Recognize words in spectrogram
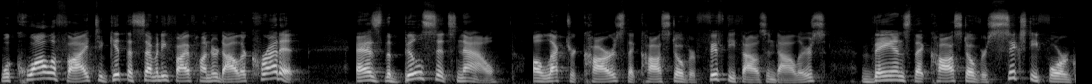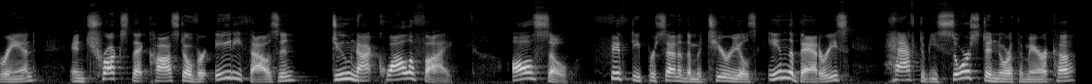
will qualify to get the $7,500 credit. As the bill sits now, electric cars that cost over $50,000 vans that cost over 64 grand, and trucks that cost over 80,000 do not qualify. Also, 50% of the materials in the batteries have to be sourced in North America,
